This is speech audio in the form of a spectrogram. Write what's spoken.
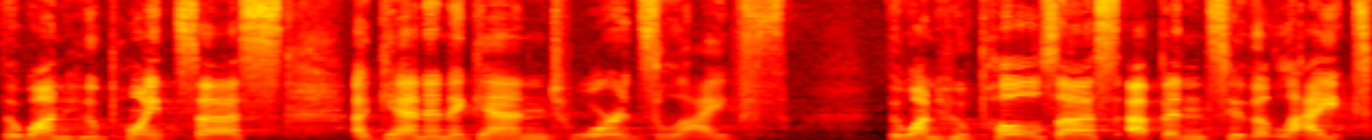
the one who points us again and again towards life the one who pulls us up into the light,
